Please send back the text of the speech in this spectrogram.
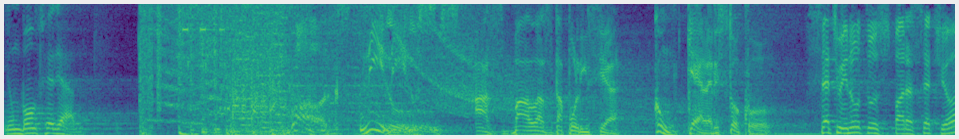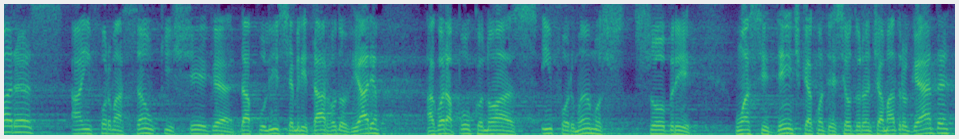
e um bom feriado. Fox News. As balas da polícia com Keller Estocou. Sete minutos para sete horas. A informação que chega da Polícia Militar Rodoviária Agora há pouco nós informamos sobre um acidente que aconteceu durante a madrugada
